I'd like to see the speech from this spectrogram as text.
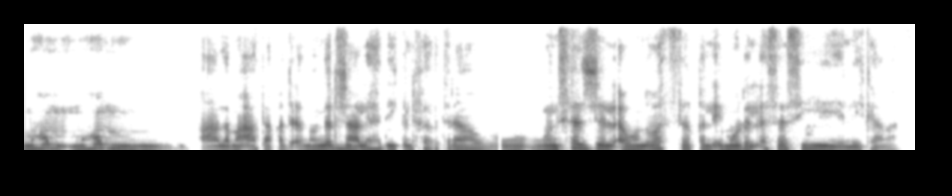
مهم مهم على ما أعتقد أنه نرجع لهذيك الفترة ونسجل أو نوثق الأمور الأساسية اللي كانت.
